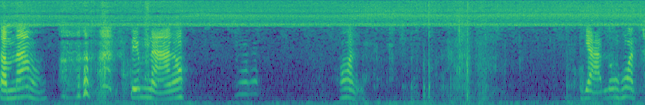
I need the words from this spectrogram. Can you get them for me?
สำน้ำ เต็มหนาเนาะห่อน หยาดลงหัวท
